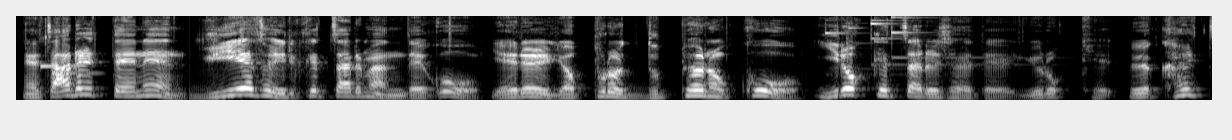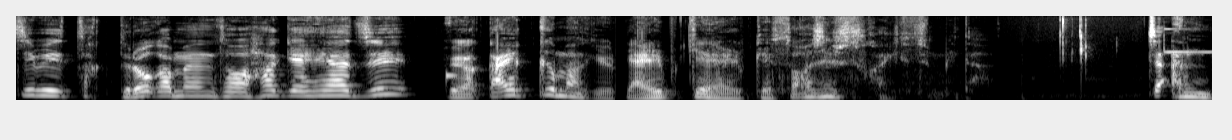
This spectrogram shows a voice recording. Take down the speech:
그냥 자를 때는 위에서 이렇게 자르면 안 되고 얘를 옆으로 눕혀놓고 이렇게 자르셔야 돼요. 이렇게 칼집이 딱 들어가면서 하게 해야지 여기가 깔끔하게 얇게 얇게 써질 수가 있습니다. 짠!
